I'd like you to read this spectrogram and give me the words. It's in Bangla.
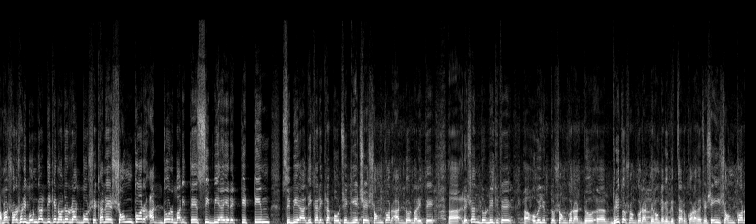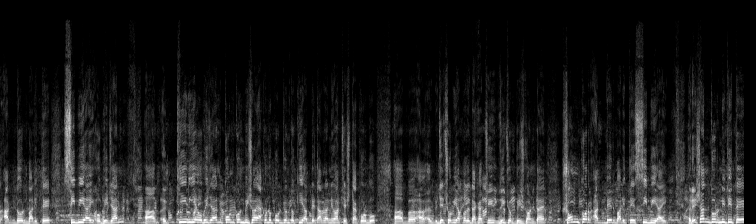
আমরা সরাসরি বনগার দিকে নজর রাখব। সেখানে শঙ্কর আড্ডোর বাড়িতে সিবিআই এর একটি টিম, সিবিআই আধিকারিকরা পৌঁছে গিয়েছে। শঙ্কর আড্ডোর বাড়িতে রেশন দুর্নীতিতে অভিযুক্ত শঙ্কর আড্ডো ধৃত শঙ্কর আড্ডো এবং তাকে গ্রেপ্তার করা হয়েছে। সেই শঙ্কর আড্ডোর বাড়িতে সিবিআই অভিযান কি নিয়ে অভিযান, কোন কোন বিষয়, এখনও পর্যন্ত কি আপডেট আমরা নেওয়ার চেষ্টা করব। যে ছবি আপনাদের দেখাচ্ছি, দুই চব্বিশ ঘন্টায়, শঙ্কর আড্ডের বাড়িতে সিবিআই, রেশন দুর্নীতিতে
